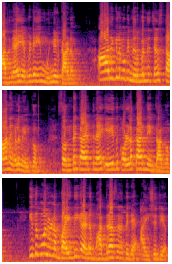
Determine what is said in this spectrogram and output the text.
അതിനായി എവിടെയും മുന്നിൽ കാണും. ആരെങ്കിലുമൊക്കെ നിർബന്ധിച്ചാൽ സ്ഥാനങ്ങൾ മേൽക്കും. സ്വന്തം കാര്യത്തിനായി ഏത് കൊള്ളക്കാരനെയും താങ്ങും. ഇതുപോലുള്ള വൈദികരാണ് ഭദ്രാസനത്തിന്റെ ഐശ്വര്യം.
